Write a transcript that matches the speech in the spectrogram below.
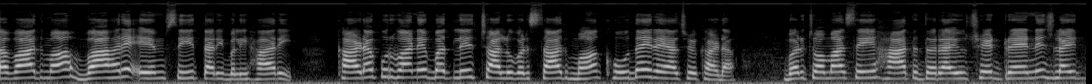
અમદાવાદમાં વાહરે એમસી તારી બલિહારી ખાડા પૂરવાને બદલે ચાલુ વરસાદમાં ખોદાઈ રહ્યા છે ખાડા. ભર ચોમાસે હાથ ધરાયું છે ડ્રેનેજ લાઇન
